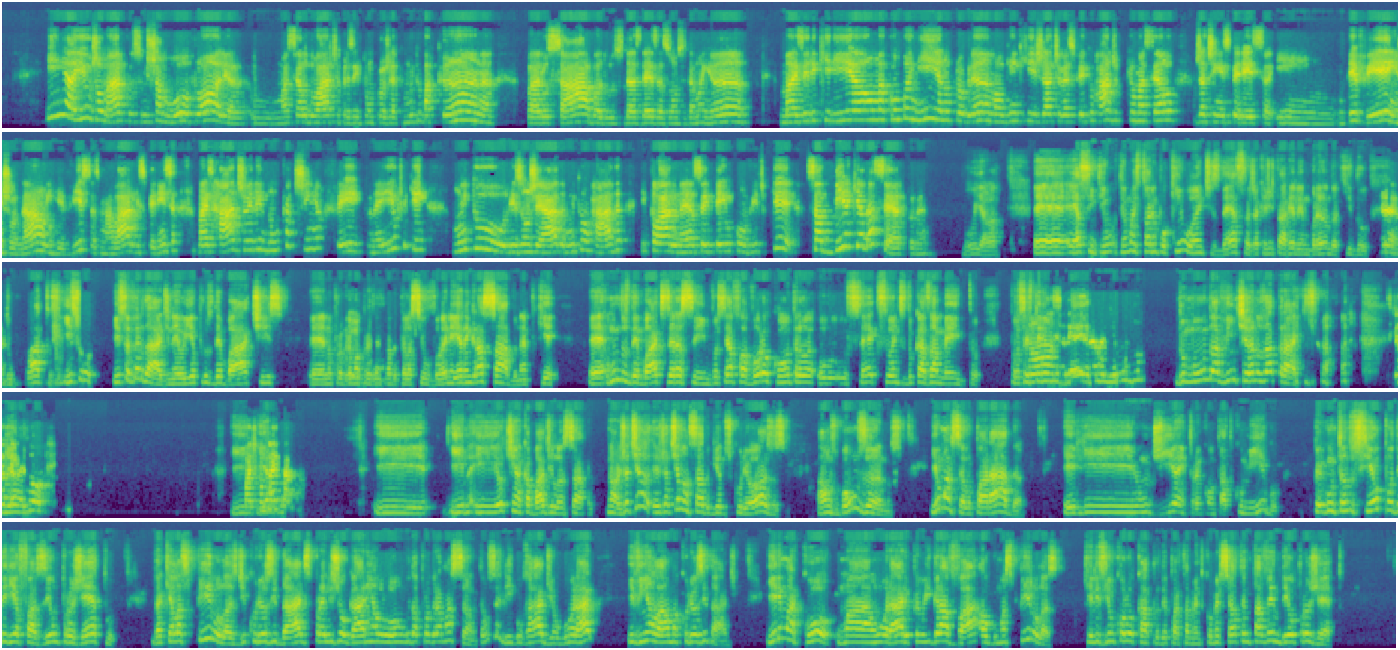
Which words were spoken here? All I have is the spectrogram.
e aí o João Marcos me chamou, falou: olha, o Marcelo Duarte apresentou um projeto muito bacana para os sábados, das 10 às 11 da manhã, mas ele queria uma companhia no programa, alguém que já tivesse feito rádio, porque o Marcelo já tinha experiência em, em TV, em jornal, em revistas, uma larga experiência, mas rádio ele nunca tinha feito, né? E eu fiquei muito lisonjeada, muito honrada, e claro, né, aceitei o convite, porque sabia que ia dar certo, né? Ui, é, é assim, tem, tem uma história um pouquinho antes dessa, já que a gente está relembrando aqui do, é. do fatos. Isso, isso é verdade, né? Eu ia para os debates é, no programa Sim. apresentado pela Silvânia e era engraçado, né? Porque é, um dos debates era assim: você é a favor ou contra o, o sexo antes do casamento? Vocês terem uma ideia do mundo, do mundo há 20 anos atrás. e aí, e, Pode completar. E, e, e, eu tinha acabado de lançar. Não, eu já tinha, eu já tinha lançado o Guia dos Curiosos há uns bons anos. E o Marcelo Parada, ele um dia entrou em contato comigo, perguntando se eu poderia fazer um projeto daquelas pílulas de curiosidades para eles jogarem ao longo da programação. Então, você liga o rádio em algum horário e vinha lá uma curiosidade. E ele marcou uma, um horário para eu ir gravar algumas pílulas que eles iam colocar para o departamento comercial tentar vender o projeto.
